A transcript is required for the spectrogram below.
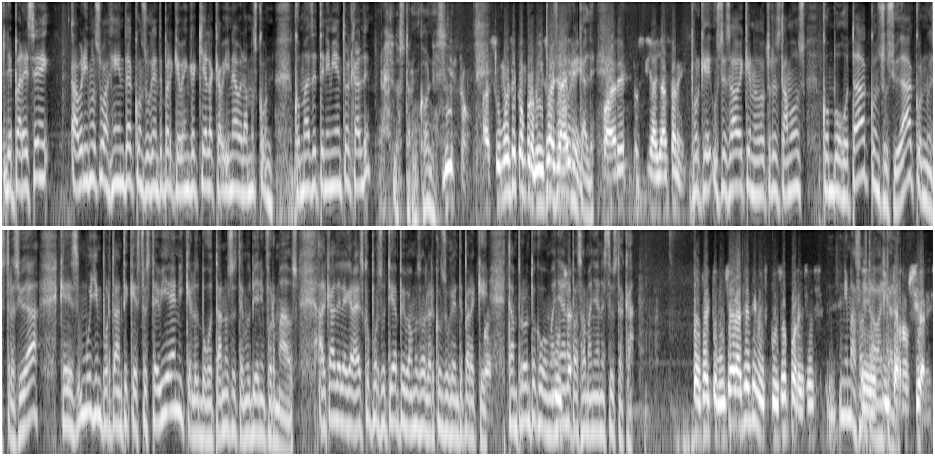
¿Le parece? Abrimos su agenda con su gente para que venga aquí a la cabina. Hablamos con, con más detenimiento, alcalde. Los trancones. Listo. Asumo ese compromiso allá alcalde. y allá estaré. Porque usted sabe que nosotros estamos con Bogotá, con su ciudad, con nuestra ciudad, que es muy importante que esto esté bien y que los bogotanos estemos bien informados. Alcalde, le agradezco por su tiempo y vamos a hablar con su gente para que tan pronto como mañana, pasado mañana, esté usted acá. Perfecto, muchas gracias y me excuso por esas Ni más faltaba, eh, interrupciones.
